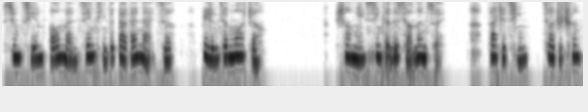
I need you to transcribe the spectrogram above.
胸前饱满坚挺的大白奶子被人家摸着，上面性感的小嫩嘴发着情叫着春。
